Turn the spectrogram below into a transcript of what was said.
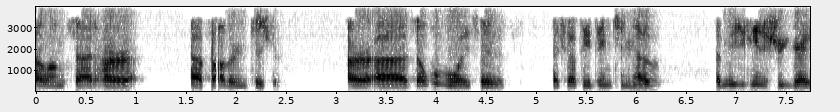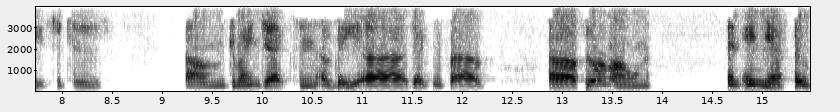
alongside her uh, father and sister. Her uh, soulful voice has, has caught the attention of, of music industry greats such as um, Jermaine Jackson of the uh, Jackson Five, uh, Phil Ramone, and Enya, who,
